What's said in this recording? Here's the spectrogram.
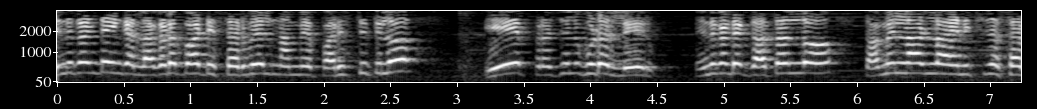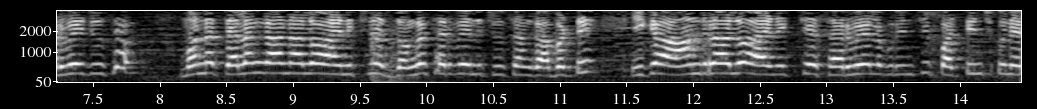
ఎందుకంటే ఇంకా లగడపాటి సర్వేలు నమ్మే పరిస్థితిలో ఏ ప్రజలు కూడా లేరు. ఎందుకంటే గతంలో తమిళనాడులో ఆయన ఇచ్చిన సర్వే చూసాం. మొన్న తెలంగాణలో ఆయన ఇచ్చిన దొంగ సర్వేని చూసాం కాబట్టి ఇక ఆంధ్రాలో ఆయన ఇచ్చే సర్వేల గురించి పట్టించుకునే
